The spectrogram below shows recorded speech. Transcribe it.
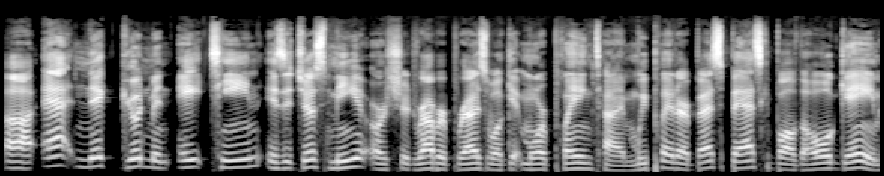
Uh, at Nick Goodman 18, is it just me or should Robert Braswell get more playing time? We played our best basketball the whole game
